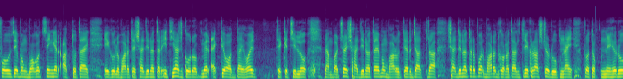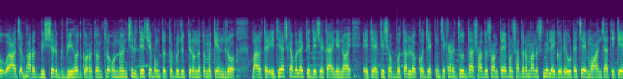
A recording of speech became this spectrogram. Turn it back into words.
ফৌজ এবং ভগৎ সিংয়ের আত্মত্যাগ। এগুলো ভারতের স্বাধীনতার ইতিহাস গৌরবের একটি অধ্যায় হয়ে থেকে ছিল। নাম্বার ছয়, স্বাধীনতা এবং ভারতের যাত্রা। স্বাধীনতার পর ভারত গণতান্ত্রিক রাষ্ট্রের রূপ নেয় প্রথম নেহেরু আজ ভারত বিশ্বের বৃহৎ গণতন্ত্র উন্নয়নশীল দেশ এবং তথ্য প্রযুক্তির অন্যতম কেন্দ্র। ভারতের ইতিহাস কেবল একটি দেশের কাহিনী নয়, এটি একটি সভ্যতার লক্ষ্য যেখানে যোদ্ধা, সাধু, সন্ত এবং সাধারণ মানুষ মিলে গড়ে উঠেছে এই মহান জাতিকে।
